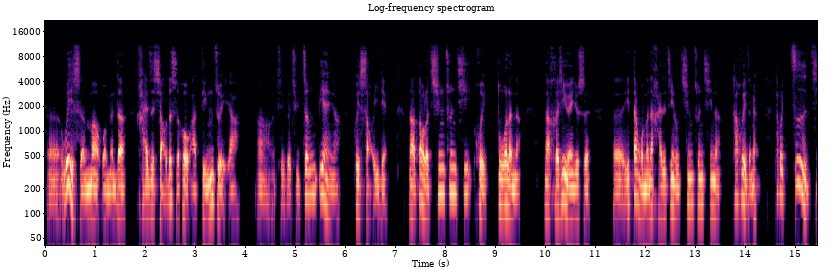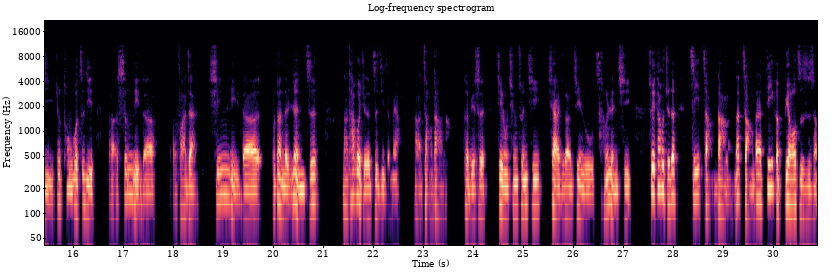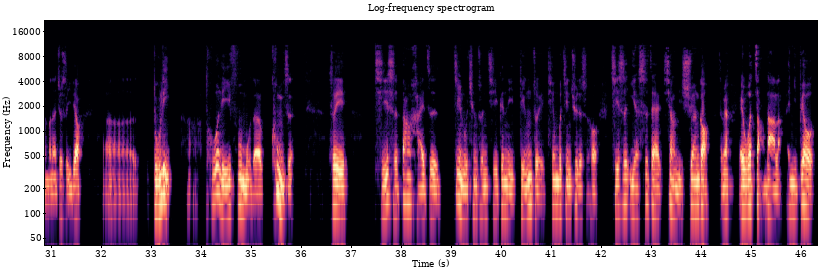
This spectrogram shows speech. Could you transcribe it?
呃，为什么我们的孩子小的时候啊顶嘴呀啊这个去争辩呀会少一点？那到了青春期会多了呢？那核心原因就是，呃，一旦我们的孩子进入青春期呢，他会怎么样？他会自己就通过自己呃生理的发展、心理的不断的认知，那他会觉得自己怎么样啊？长大了，特别是进入青春期，下个阶段进入成人期。所以他会觉得自己长大了。那长大第一个标志是什么呢？就是一定要，呃，独立啊，脱离父母的控制。所以，其实当孩子进入青春期，跟你顶嘴、听不进去的时候，其实也是在向你宣告怎么样？哎，我长大了。哎，你不要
